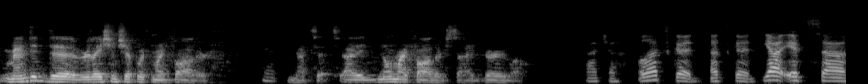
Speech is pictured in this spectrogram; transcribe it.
mended the relationship with my father. Yeah. That's it. I know my father's side very well. Gotcha. Well, that's good. That's good. Yeah, it's uh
